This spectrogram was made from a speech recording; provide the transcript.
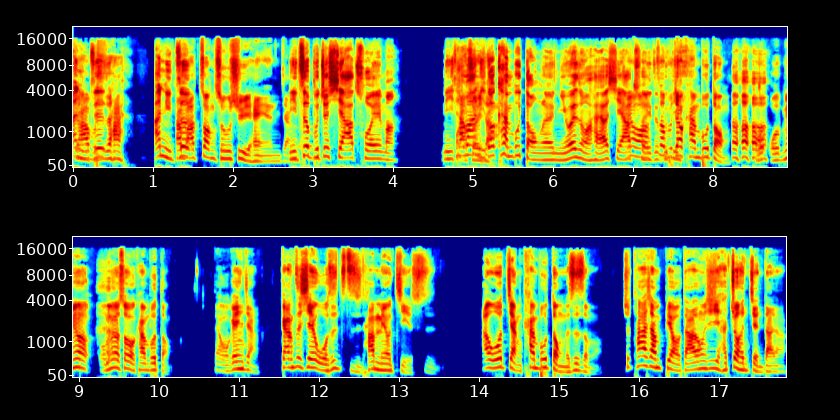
啊，他不是他啊，你这他撞出去，嘿，你讲，你这不就瞎吹吗？你他妈你都看不懂了，你为什么还要瞎吹？啊？这不叫看不懂，我我没有我没有说我看不懂。对，我跟你讲，刚这些我是指他没有解释。啊，我讲看不懂的是什么？就他想表达的东西，还就很简单啊，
